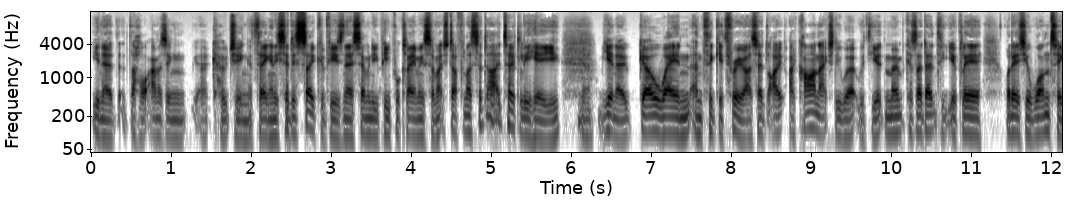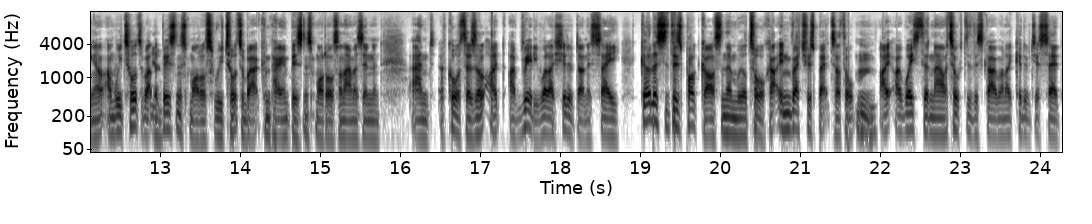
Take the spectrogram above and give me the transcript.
you know the, the whole Amazon uh, coaching thing, and he said it's so confusing. There's so many people claiming so much stuff, and I said oh, I totally hear you. Yeah. You know, go away and, and think it through. I said I, I can't actually work with you at the moment because I don't think you're clear what it is you're wanting. And we talked about yeah. the business model, so we talked about comparing business models on Amazon. And, and of course, there's a, I, I really, what I should have done is say, go listen to this podcast and then we'll talk. In retrospect, I thought, hmm, I, I wasted an hour talking to this guy when I could have just said,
